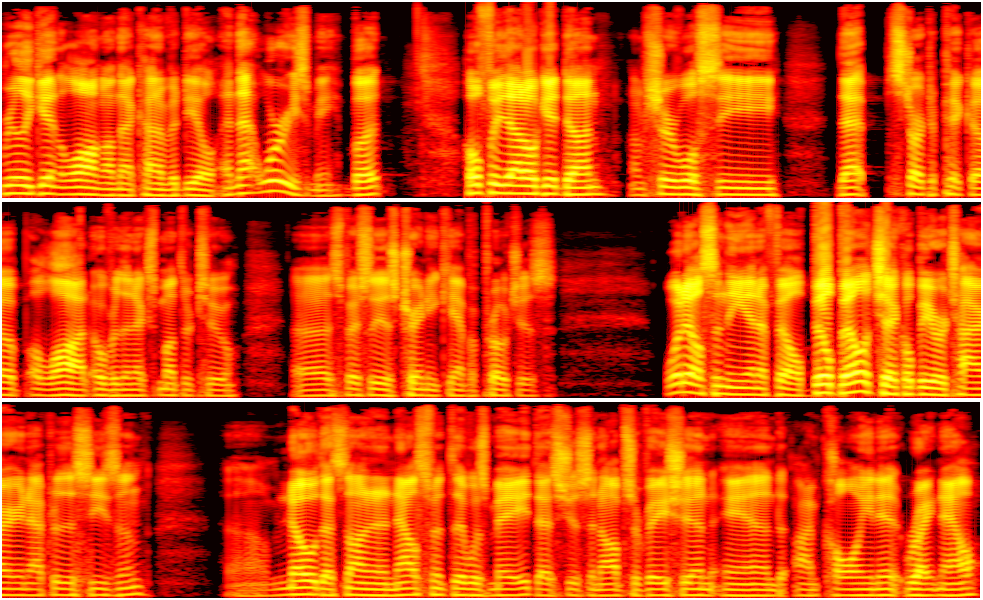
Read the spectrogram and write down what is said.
really getting along on that kind of a deal, and that worries me. But hopefully that'll get done. I'm sure we'll see that start to pick up a lot over the next month or two, uh, especially as training camp approaches. What else in the NFL? Bill Belichick will be retiring after this season. Um, no, that's not an announcement that was made. That's just an observation, and I'm calling it right now.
